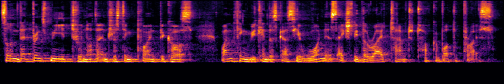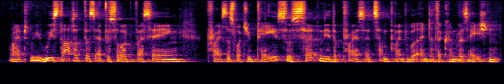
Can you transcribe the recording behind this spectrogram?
So that brings me to another interesting point because one thing we can discuss here, one is actually the right time to talk about the price right? We, we started this episode by saying price is what you pay. So certainly the price at some point will enter the conversation.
